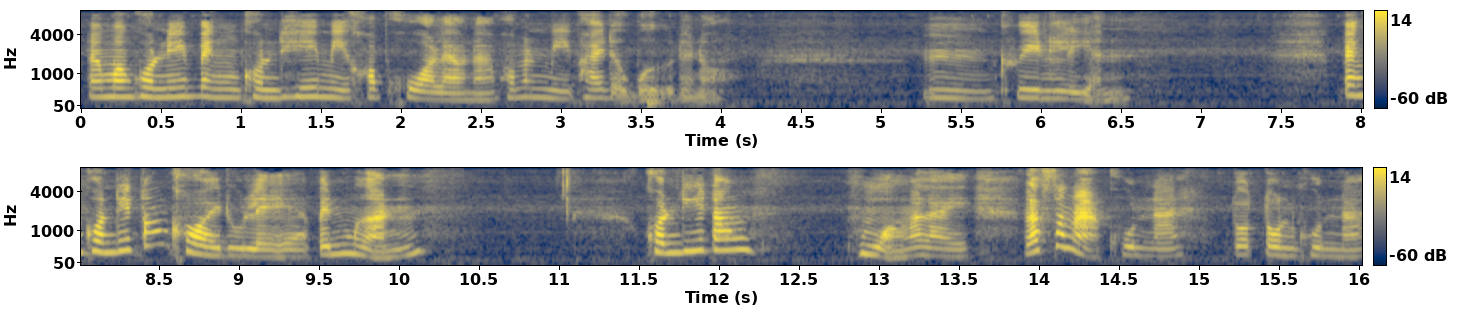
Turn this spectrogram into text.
แต่บางคนนี่เป็นคนที่มีครอบครัวแล้วนะ เพราะมันมีไพ่เดอะเบิร์ด้วยเนาะ อืมควีนเหรียญเป็นคนที่ต้องคอยดูแล เป็นเหมือน คนที่ต้องห่วงอะไร ลักษณะคุณนะ ตัวตนคุณนะ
